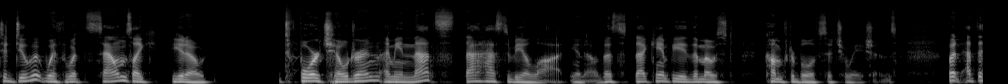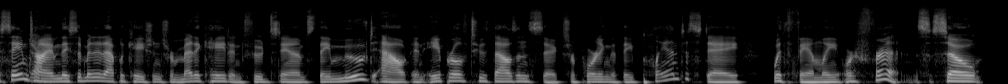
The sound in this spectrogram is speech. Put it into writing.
to do it with what sounds like, you know, four children, I mean, that's that has to be a lot, you know. That's that can't be the most comfortable of situations. But at the same Yeah. time, they submitted applications for Medicaid and food stamps. They moved out in April of 2006, reporting that they plan to stay with family or friends. So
